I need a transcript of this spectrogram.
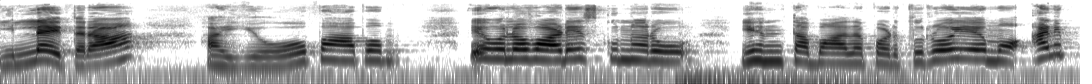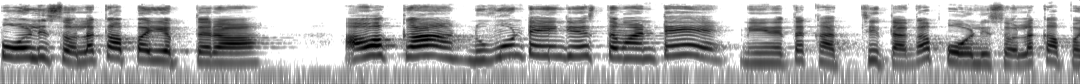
గిల్లైతరా? అయ్యో పాపం. ఎవరో వాడేసుకున్నారు? ఎంత బాధపడుతురో ఏమో అని పోలీసు వాళ్ళకి అప్ప చెప్తారా? అవక్క నువ్వుంటే ఏం చేస్తావంటే నేనైతే ఖచ్చితంగా పోలీసు వాళ్ళకి అప్ప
